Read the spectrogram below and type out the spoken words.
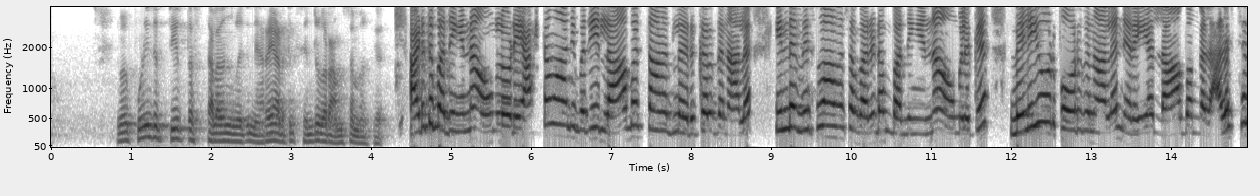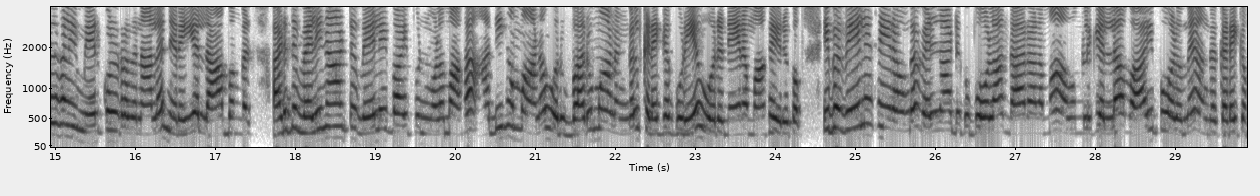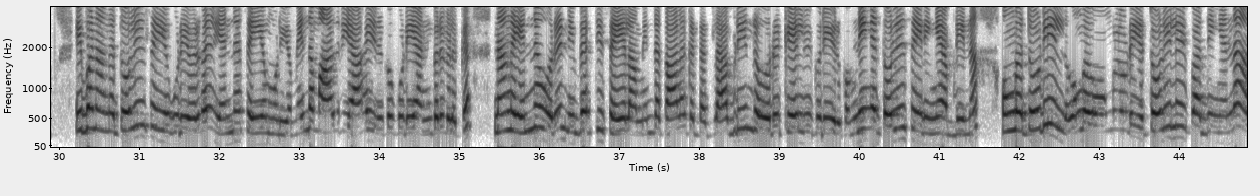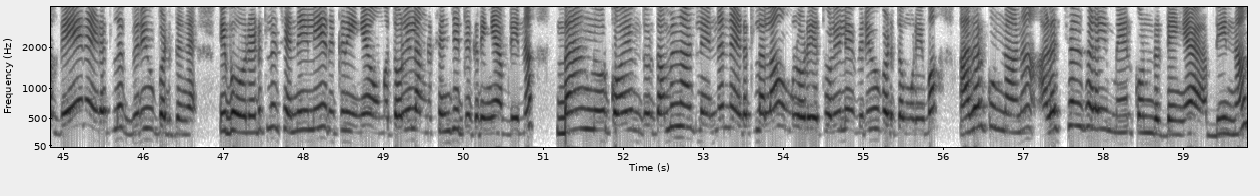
இந்த மாதிரி புனித தீர்த்த ஸ்தலங்களுக்கு நிறைய இடத்துக்கு சென்று வர அம்சம் இருக்கு. அடுத்து பாத்தீங்கன்னா அவங்களுடைய அஷ்டமாதிபதி லாபஸ்தானத்துல இருக்கிறதுனால இந்த விசுவாவச வருடம் பாத்தீங்கன்னா அவங்களுக்கு வெளியூர் போறதுனால நிறைய லாபங்கள் அலைச்சல்களை மேற்கொள்றதுனால நிறைய லாபங்கள். அடுத்து வெளிநாட்டு வேலை வாய்ப்பின் மூலமாக அதிகமான ஒரு வருமானங்கள் கிடைக்கக்கூடிய ஒரு நேரமாக இருக்கும். இப்ப வேலை செய்யறவங்க வெளிநாட்டுக்கு போகலாம் தாராளமா அவங்களுக்கு எல்லா வாய்ப்புகளுமே அங்க கிடைக்கும். இப்ப நாங்க தொழில் செய்யக்கூடியவர்கள் என்ன செய்ய முடியும்? இந்த மாதிரியாக இருக்கக்கூடிய அன்பர்களுக்கு நாங்க என்ன ஒரு நிவர்த்தி செய்யலாம் இந்த காலகட்டத்துல அப்படின்ற ஒரு கேள்விக்குறி இருக்கும். நீங்க தொழில் செய்றீங்க அப்படின்னா உங்க தொழில் உங்க உங்களுடைய தொழிலை பாத்தீங்கன்னா வேற இடத்துல விரிவுபடுத்துங்க. இப்போ ஒரு இடத்துல சென்னையிலேயே இருக்கிறீங்க உங்க தொழில் அங்க செஞ்சிட்டு இருக்கிறீங்க அப்படின்னா பெங்களூர் கோயம்புத்தூர் தமிழ்நாட்டுல என்னென்ன இடத்துல எல்லாம் உங்களுடைய தொழிலை விரிவுபடுத்த முடியுமோ அதற்குண்டான அலைச்சல்களை மேற்கொண்டுட்டீங்க அப்படின்னா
